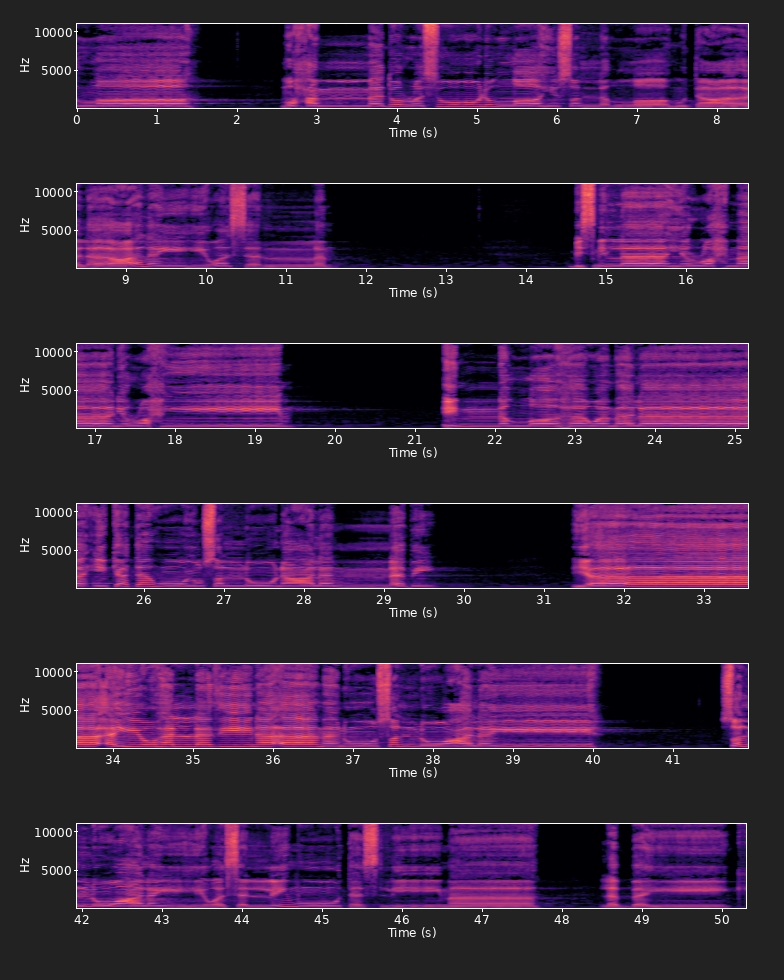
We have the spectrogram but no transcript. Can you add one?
الله محمد رسول الله صلى الله تعالى عليه وسلم. بسم الله الرحمن الرحيم. إن الله وملائكته يصلون على النبي يا أيها الذين آمنوا صلوا عليه صلوا عليه وسلموا تسليما. لبيك.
